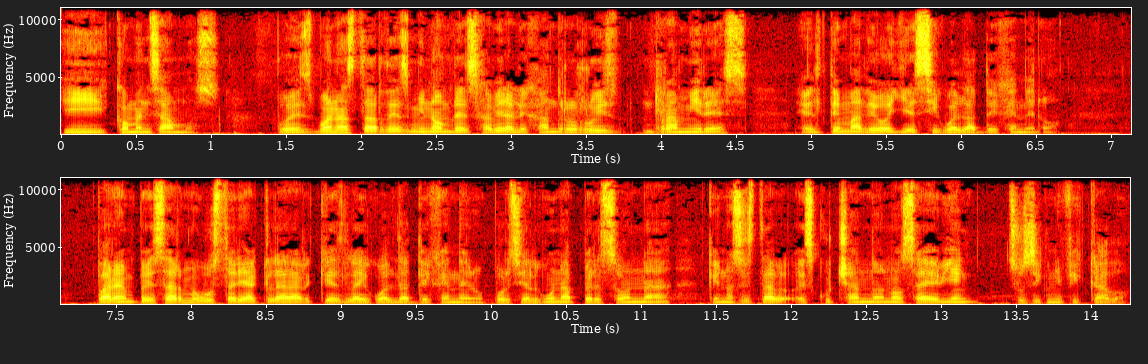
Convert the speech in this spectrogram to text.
Y comenzamos. Pues buenas tardes, mi nombre es Javier Alejandro Ruiz Ramírez. El tema de hoy es igualdad de género. Para empezar me gustaría aclarar qué es la igualdad de género, por si alguna persona que nos está escuchando no sabe bien su significado.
